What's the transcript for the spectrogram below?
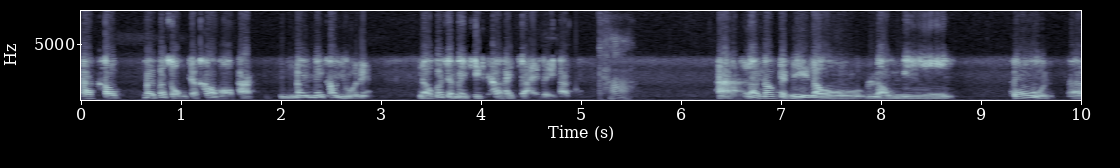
ถ้าเขาไม่ประสงค์จะเข้าหอพักไม่ไม่เข้าอยู่เนี่ย เราก็จะไม่คิดค่าใช้จ่ายเลยครับ ค่ะอ่าแล้วนอกจากนี้เราเรามีผู้เอ่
